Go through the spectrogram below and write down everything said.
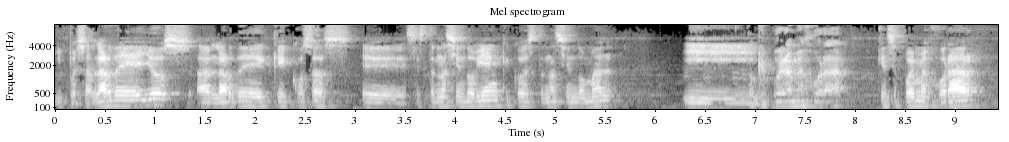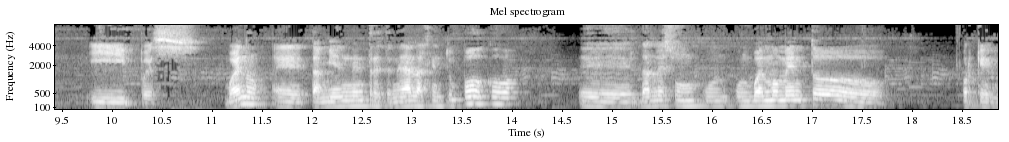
y pues hablar de ellos, hablar de qué cosas eh, se están haciendo bien, qué cosas están haciendo mal y... Lo que pudiera mejorar. Que se puede mejorar y pues bueno, eh, también entretener a la gente un poco, eh, darles un, un, buen momento porque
